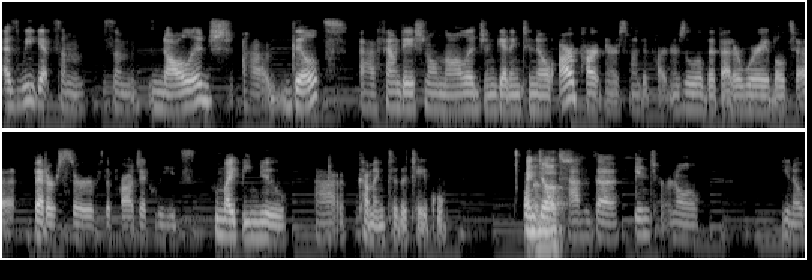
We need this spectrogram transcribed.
as we get some some knowledge uh, built uh, foundational knowledge and getting to know our partners funded partners a little bit better we're able to better serve the project leads who might be new uh, coming to the table. And, and don't have the internal you know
